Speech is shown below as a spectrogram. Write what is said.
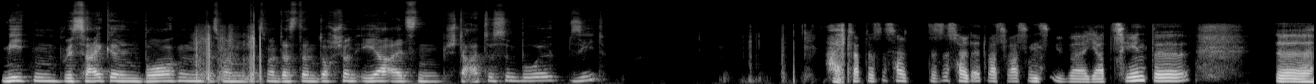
Mieten, Recyceln, Borgen, dass man, dass man das dann doch schon eher als ein Statussymbol sieht? Ich glaube, das ist halt, das ist halt etwas, was uns über Jahrzehnte äh,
